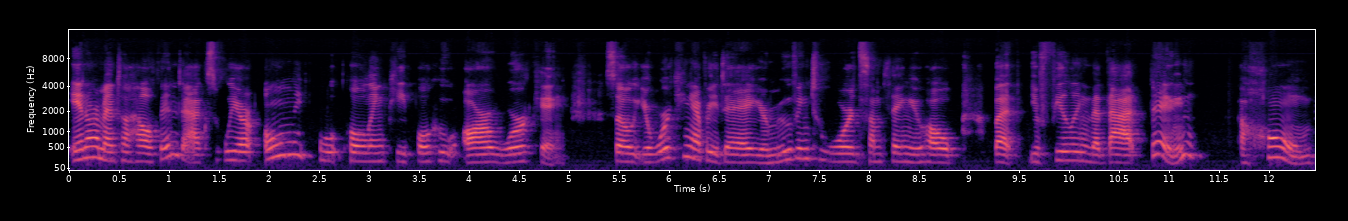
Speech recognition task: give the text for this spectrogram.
in our mental health index, we are only polling people who are working. So you're working every day, you're moving towards something you hope, but you're feeling that that thing, a home,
